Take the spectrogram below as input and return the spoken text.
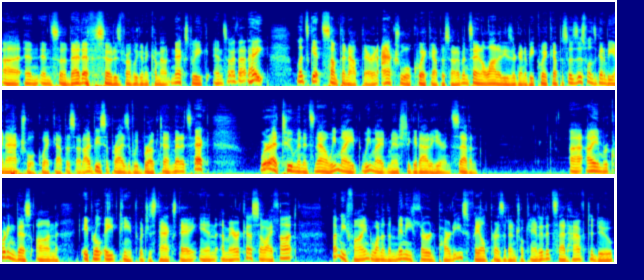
Uh, and and so that episode is probably going to come out next week. And so I thought, hey, let's get something out there, an actual quick episode. I've been saying a lot of these are going to be quick episodes. This one's going to be an actual quick episode. I'd be surprised if we broke 10 minutes. Heck, we're at two minutes now. We might we might manage to get out of here in seven. Uh, I am recording this on April 18th, which is tax day in America. So I thought, let me find one of the many third parties, failed presidential candidates that have to do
